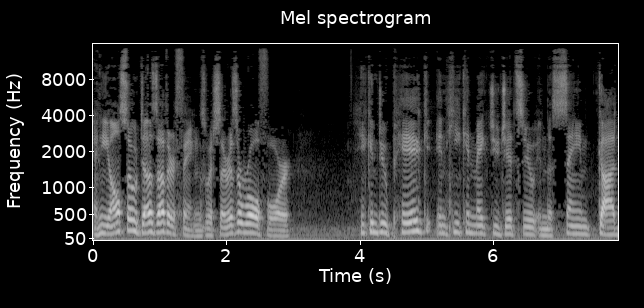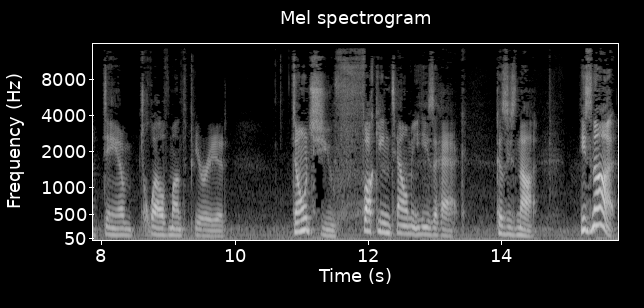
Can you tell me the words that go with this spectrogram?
and he also does other things, which there is a role for, He can do pig and he can make jujitsu in the same goddamn 12 month period. Don't you fucking tell me he's a hack. Because he's not. He's not.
